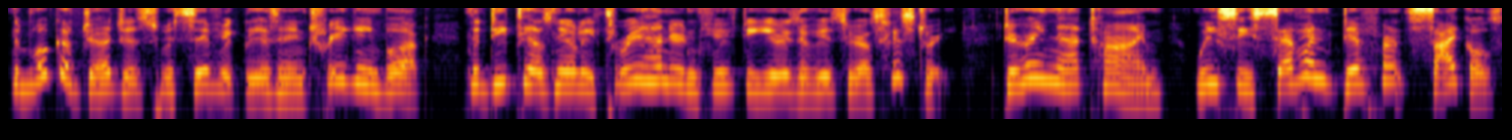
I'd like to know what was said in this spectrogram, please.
The book of Judges specifically is an intriguing book that details nearly 350 years of Israel's history. During that time, we see seven different cycles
